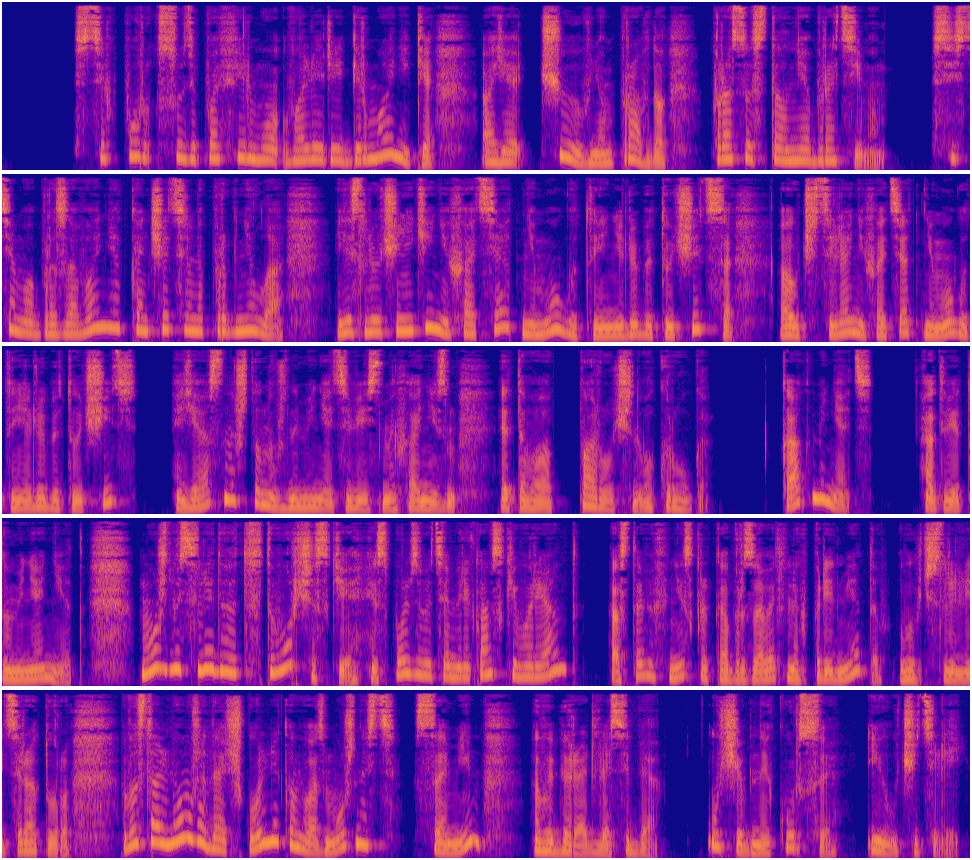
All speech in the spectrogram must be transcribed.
С тех пор, судя по фильму Валерии Германики, а я чую в нем правду, процесс стал необратимым. Система образования окончательно прогнила. Если ученики не хотят, не могут и не любят учиться, а учителя не хотят, не могут и не любят учить, ясно, что нужно менять весь механизм этого порочного круга. Как менять? Ответа у меня нет. Может быть, следует творчески использовать американский вариант, оставив несколько образовательных предметов, в их числе литературу, в остальном же дать школьникам возможность самим выбирать для себя учебные курсы и учителей.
